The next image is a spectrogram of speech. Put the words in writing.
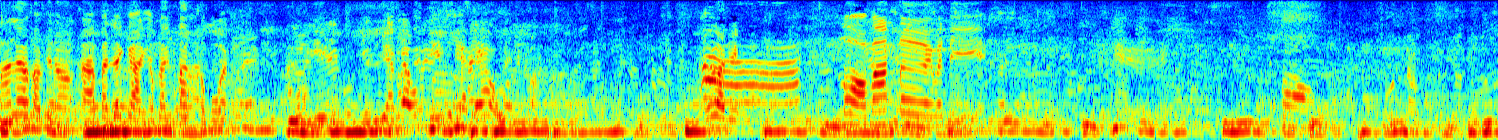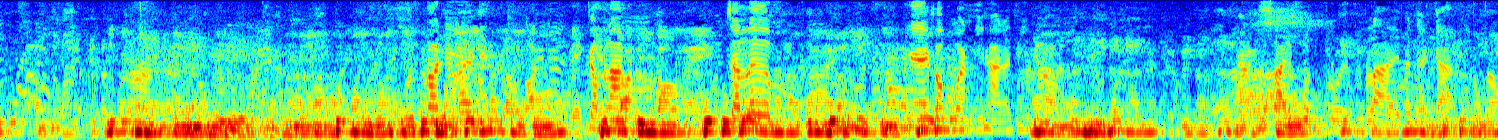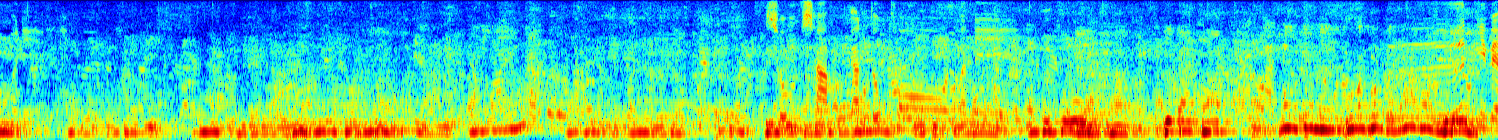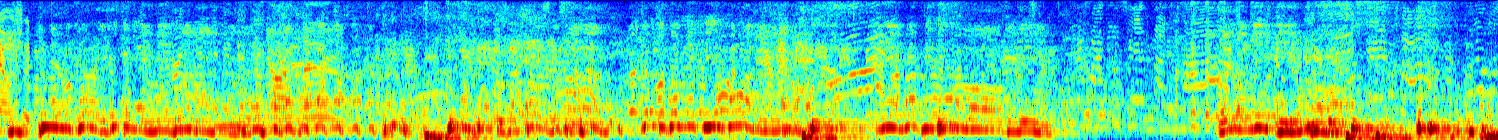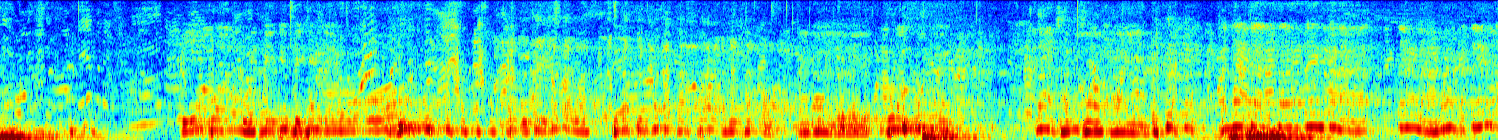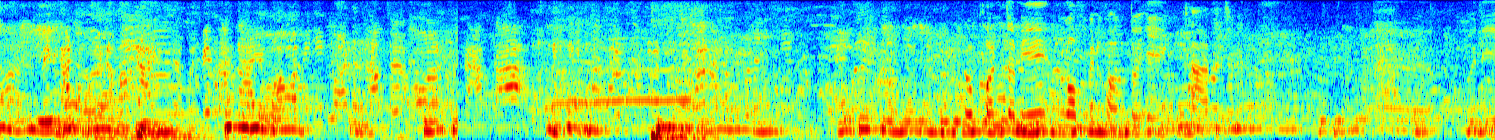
มาแล้วค่ะพี่น้องค่ะ บรรยากาศกำลังตั้งขบวนเรียนแล้วเรียนแล้วเออเด็กหล่อมากเลยวันนี้ที่ไม่แพงแต่ไม่เด็ก นะครับทุกวัยหัวใจทุกดวงที่ตั้งใจของกำลังปีทุกๆจะเริ่มแค่ขบวนอีกหานาทีพี่น้องนาทีเท่านั้นสายฝนโปรยปลายบรรยากาศของเขาวันนี้ชุ่มฉ่ำกันทุกคนวันนี้ครับพี่การค ปีพวงหมดในนี่สิให้เลยนะโอ้ยอีกทีเขาจะว่าศิลปินเขาจะคัดเข้าอันนี้คัดออกไม่ได้เลยผู้ละคนแบบหน้าชั้นคอใครคณะจางสร้างเต้นขนาดเต้นหนามากเต้นขนาดอีหลีเขาบอกว่าคุณนายบอกว่าเอานเต้นเราอย่าทุกคนจะมีลมเป็นของตัวเองค่ะมือดี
